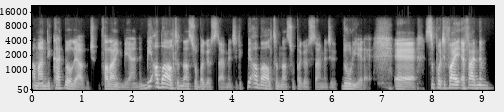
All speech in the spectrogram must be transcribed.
Aman dikkatli ol yavrucuğum. falan gibi yani. Bir aba altından sopa göstermecilik bir aba altından sopa göstermecilik dur yere. E, Spotify efendim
